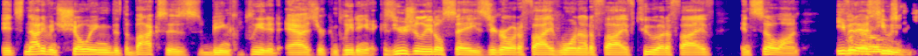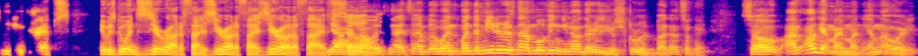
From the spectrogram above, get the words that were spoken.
it's not even showing that the box is being completed as you're completing it because usually it'll say zero out of five, one out of five, two out of five, and so on even as he was completing trips, it was going zero out of five, zero out of five, zero out of five. Yeah, so. I know. It's, it's, uh, but when when the meter is not moving, you know, there you're screwed. But that's okay. So I'll, I'll get my money. I'm not worried.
